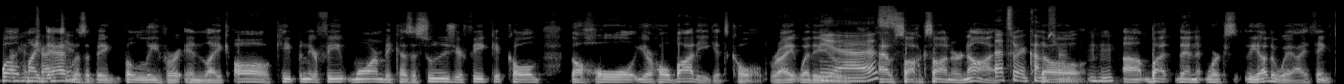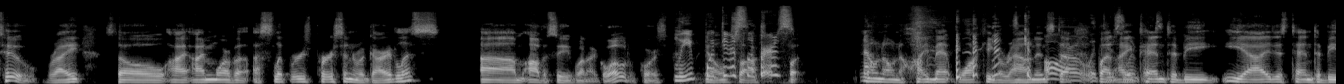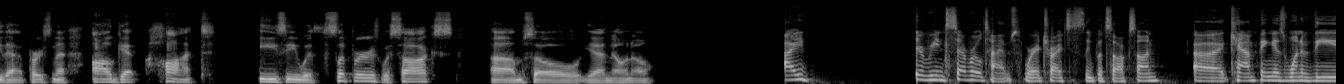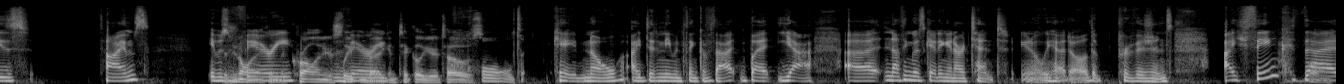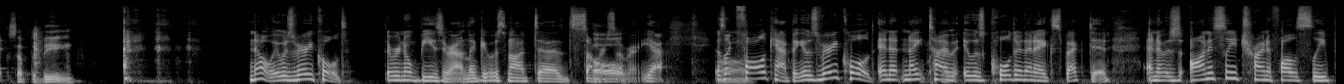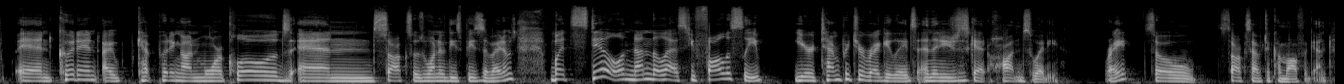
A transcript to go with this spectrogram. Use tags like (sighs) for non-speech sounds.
Well, my dad to? was a big believer in like, oh, keeping your feet warm because as soon as your feet get cold, the whole your whole body gets cold, right? Whether you yes. have socks on or not. That's where it comes so, from. Mm-hmm. Uh, but then it works the other way, I think, too, right? So I, am more of a, a, slippers person, regardless. Um, obviously, when I go out, of course, sleep you with know, your socks, slippers. But, no. no, no, no. I meant walking (laughs) around and stuff. But I tend to be, yeah, I just tend to be that person that I'll get hot easy with slippers, with socks. Um, so yeah, no, no. I there have been several times where I tried to sleep with socks on. Uh, camping is one of these times. It was very crawl in your sleeping bag and tickle your toes. Cold Okay, no, I didn't even think of that. But yeah, uh, nothing was getting in our tent. You know, we had all the provisions. I think that. Well, except the bee. (laughs) no, it was very cold. There were no bees around. Like it was not uh, summer, oh. summer. Yeah. It was like oh. fall camping. It was very cold. And at nighttime, it was colder than I expected. And I was honestly trying to fall asleep and couldn't. I kept putting on more clothes, and socks was one of these pieces of items. But still, nonetheless, you fall asleep your temperature regulates and then you just get hot and sweaty, right? So socks have to come off again.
